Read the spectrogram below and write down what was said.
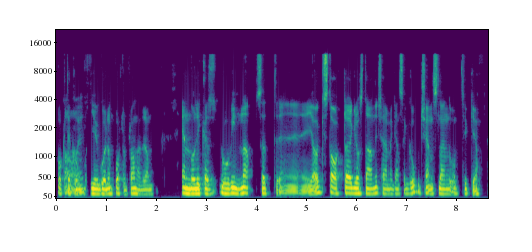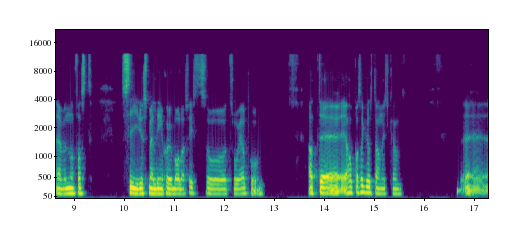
och det kommer mot Djurgården på bortaplan där de ändå lyckas gå och vinna. Så att jag startar Grostanic här med ganska god känsla ändå tycker jag. Även om fast Sirius smällde in sju bollar sist så tror jag på att eh, jag hoppas att Grostanic kan eh,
